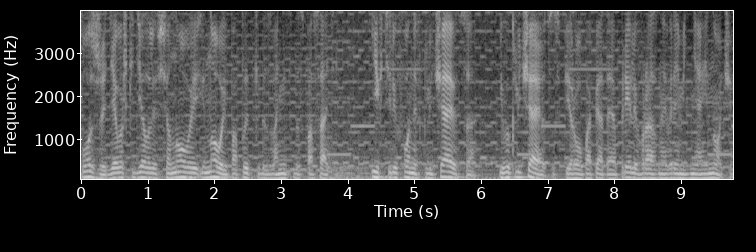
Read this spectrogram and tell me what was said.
Позже девушки делали все новые и новые попытки дозвониться до спасателей. Их телефоны включаются и выключаются с 1 по 5 апреля в разное время дня и ночи.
